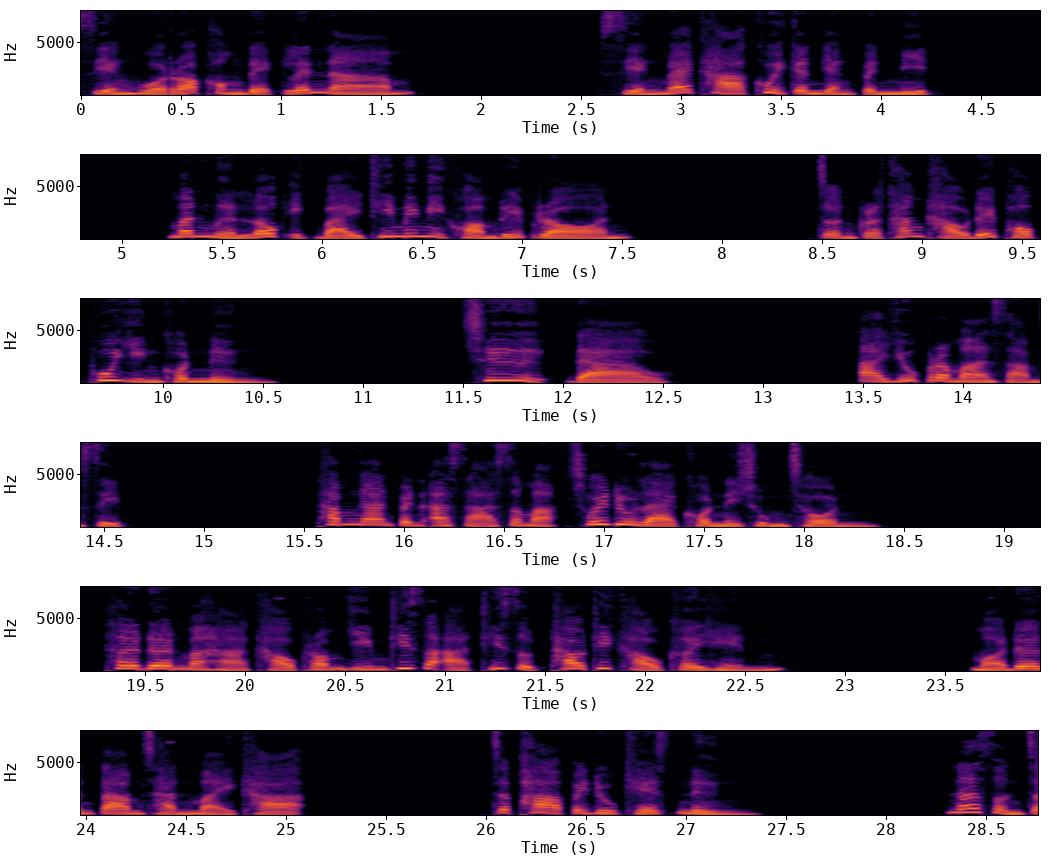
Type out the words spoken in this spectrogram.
เสียงหัวเราะของเด็กเล่นน้ำ เสียงแม่ค้าคุยกันอย่างเป็นมิตร มันเหมือนโลกอีกใบที่ไม่มีความรีบร้อน จนกระทั่งเขาได้พบผู้หญิงคนหนึ่ง ชื่อ ดาว อายุประมาณ 30 ทำงานเป็นอาสาสมัครช่วยดูแลคนในชุมชน เธอเดินมาหาเขาพร้อมยิ้มที่สะอาดที่สุดเท่าที่เขาเคยเห็น หมอเดินตามฉันไหมคะ จะพาไปดูเคสหนึ่ง น่าสนใจ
